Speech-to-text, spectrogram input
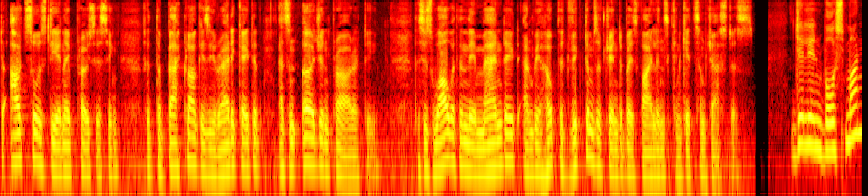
to outsource DNA processing so that the backlog is eradicated as an urgent priority. This is well within their mandate, and we hope that victims of gender based violence can get some justice. Gillian Bosman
